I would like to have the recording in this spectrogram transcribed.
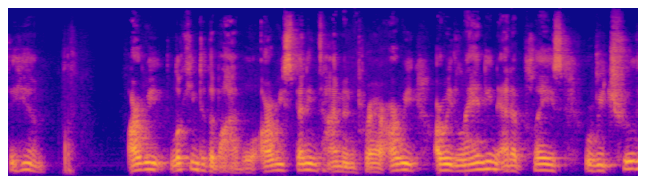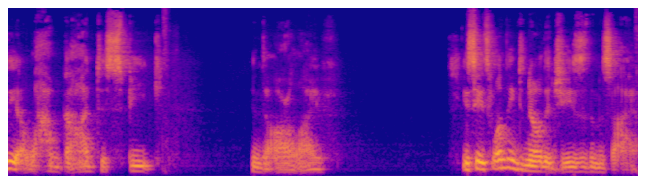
to him? Are we looking to the Bible? Are we spending time in prayer? Are we, are we landing at a place where we truly allow God to speak into our life? You see, it's one thing to know that Jesus is the Messiah.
